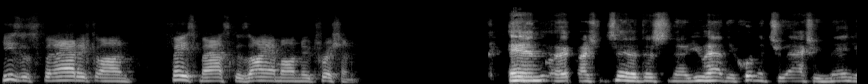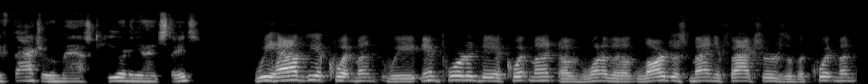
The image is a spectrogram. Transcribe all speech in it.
he's as fanatic on face masks as I am on nutrition. And I should say that this now you have the equipment to actually manufacture the mask here in the United States. We have the equipment. We imported the equipment of one of the largest manufacturers of equipment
